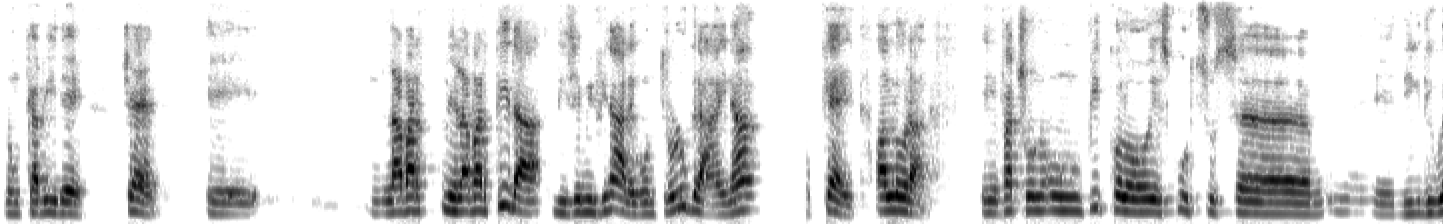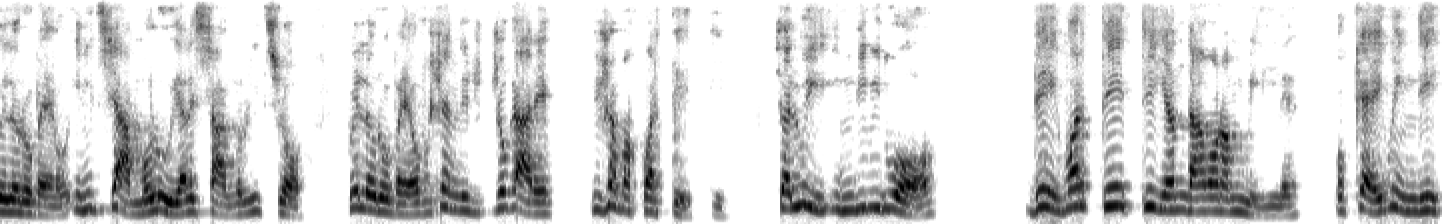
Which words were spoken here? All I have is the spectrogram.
non capite, cioè eh, part- nella partita di semifinale contro l'Ucraina, ok? Allora eh, faccio un, un, piccolo excursus eh, eh di, di quello europeo. Iniziamo, lui, Alessandro, iniziò quello europeo facendo giocare, diciamo, a quartetti. Cioè lui individuò dei quartetti che andavano a mille, ok? Quindi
